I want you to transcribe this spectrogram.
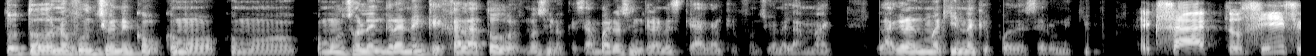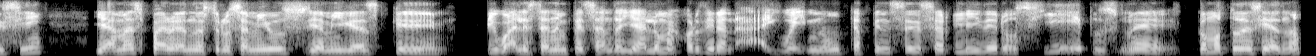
todo no funcione como, como, como, como, un solo engrane que jala a todos, ¿no? Sino que sean varios engranes que hagan que funcione la, la gran máquina que puede ser un equipo. Exacto, sí, sí, sí. Y además para nuestros amigos y amigas que igual están empezando y a lo mejor dirán, ay, güey, nunca pensé ser líder o sí, pues me, como tú decías, ¿no?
